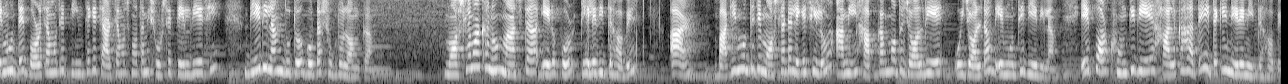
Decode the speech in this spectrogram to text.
এর মধ্যে বড় চামচের তিন থেকে চার চামচ মতো আমি সর্ষের তেল দিয়েছি। দিয়ে দিলাম দুটো গোটা শুকনো লঙ্কা। মশলা মাখানো মাছটা এর ওপর ঢেলে দিতে হবে। আর বাটির মধ্যে যে মশলাটা লেগেছিল, আমি হাফ কাপ মতো জল দিয়ে ওই জলটাও এর মধ্যে দিয়ে দিলাম। এরপর খুন্তি দিয়ে হালকা হাতে এটাকে নেড়ে নিতে হবে।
